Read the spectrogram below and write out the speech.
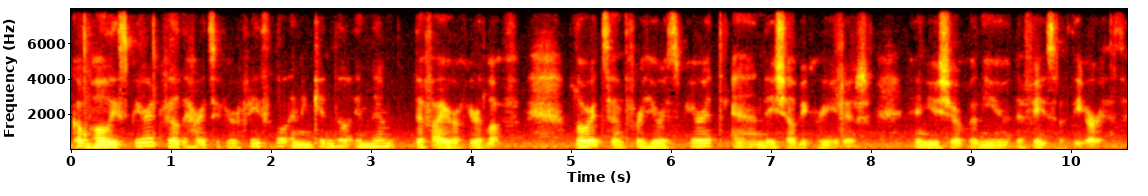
Come, Holy Spirit, fill the hearts of your faithful and enkindle in them the fire of your love. Lord, send forth your Spirit, and they shall be created, and you shall renew the face of the earth.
